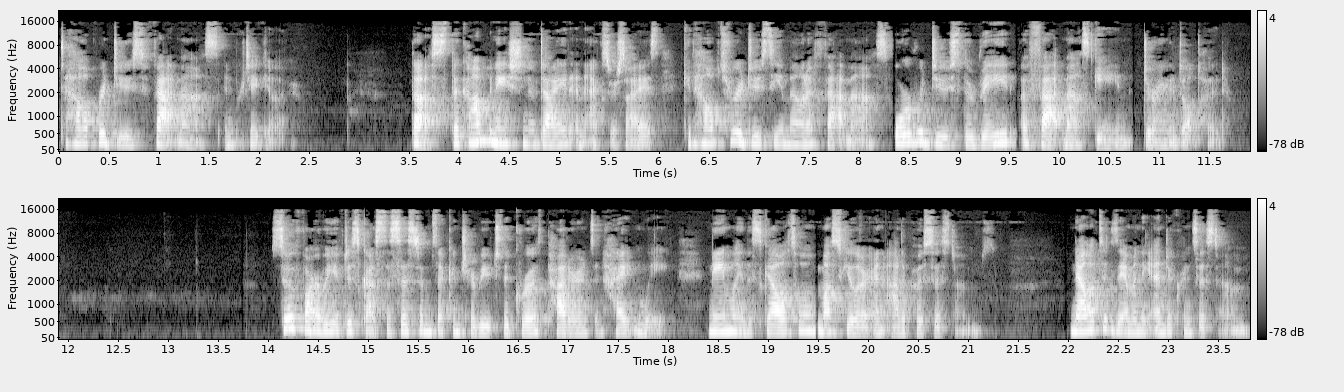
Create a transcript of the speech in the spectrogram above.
to help reduce fat mass in particular. Thus, the combination of diet and exercise can help to reduce the amount of fat mass or reduce the rate of fat mass gain during adulthood. So far, we have discussed the systems that contribute to the growth patterns in height and weight, namely the skeletal, muscular, and adipose systems. Now let's examine the endocrine system,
